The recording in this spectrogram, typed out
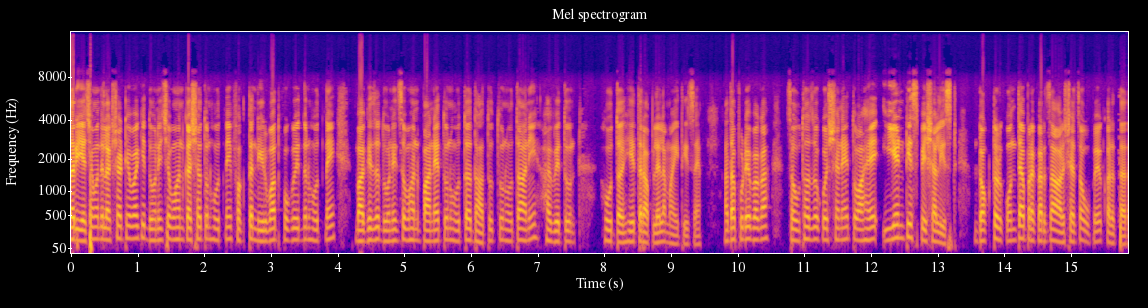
तर याच्यामध्ये लक्षात ठेवा की ध्वनीचे वहन कशातून होत नाही फक्त निर्वात पोकळीतून होत नाही. बाकीचं ध्वनीचं वहन पाण्यातून होतं धातूतून होतं आणि हवेतून होतं हे तर आपल्याला माहितीच आहे. आता पुढे बघा चौथा जो क्वेश्चन आहे तो आहे E N T specialist doctor कोणत्या प्रकारचा आरशाचा उपयोग करतात?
